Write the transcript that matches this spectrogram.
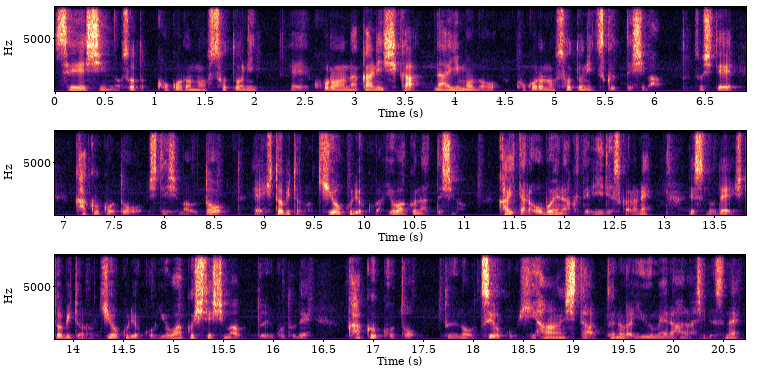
精神の外、心の外に、え心の中にしかないものを心の外に作ってしまう。そして書くことをしてしまうと、え人々の記憶力が弱くなってしまう。書いたら覚えなくていいですからね。ですので、人々の記憶力を弱くしてしまうということで、書くことというのを強く批判したというのが有名な話ですね。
